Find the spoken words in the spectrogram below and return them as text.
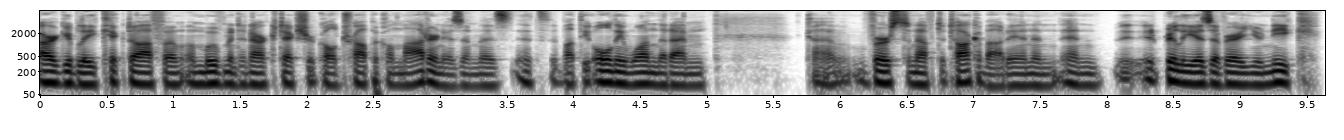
arguably kicked off a, a movement in architecture called tropical modernism. It's, it's about the only one that I'm kind of versed enough to talk about in, and and it really is a very unique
